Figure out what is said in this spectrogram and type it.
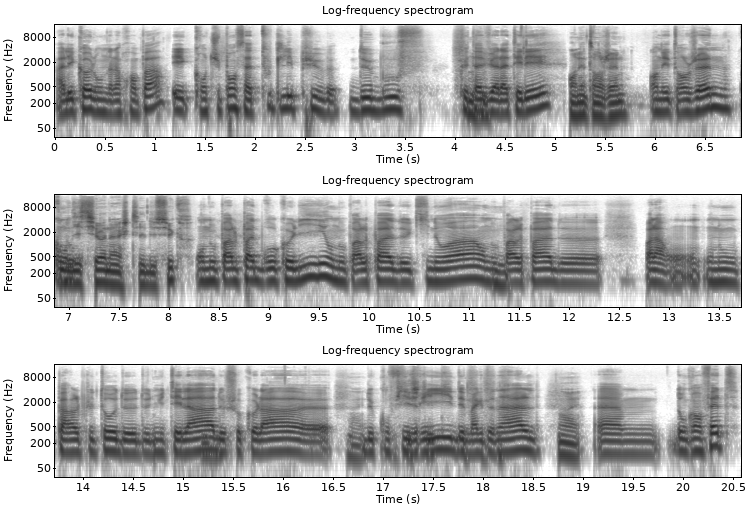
à l'école, on ne l'apprend pas. Et quand tu penses à toutes les pubs de bouffe que tu as vues à la télé... En étant jeune en étant jeune. Conditionne à acheter du sucre. On nous parle pas de brocoli, on nous parle pas de quinoa, on nous mm. parle pas de voilà, on, nous parle plutôt de, Nutella, mhm. de chocolat, euh, de confiserie, de McDonald's. Euh, donc en fait,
